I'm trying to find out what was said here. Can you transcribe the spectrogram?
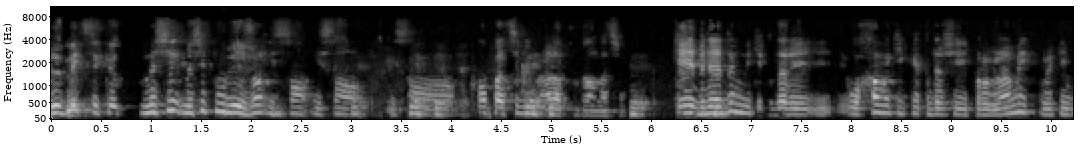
le but c'est que ماشي ماشي tous les gens ils sont ils sont ils sont compatibles مع la programmation. كاين بنادم اللي كيقدر ي- واخا ما كي- كيقدرش يبروغرامي ولكن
